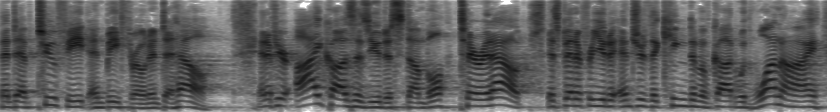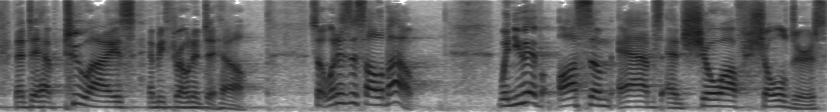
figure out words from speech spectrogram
than to have two feet and be thrown into hell. And if your eye causes you to stumble, tear it out. It's better for you to enter the kingdom of God with one eye than to have two eyes and be thrown into hell. So, what is this all about? When you have awesome abs and show off shoulders,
